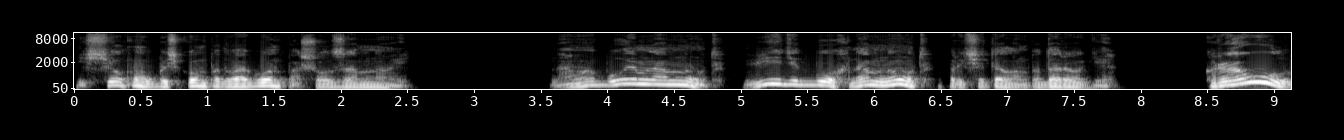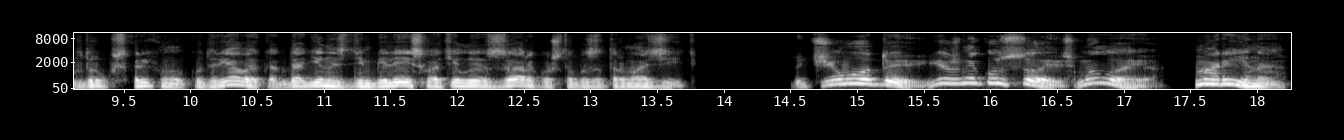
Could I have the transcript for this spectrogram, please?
и, щелкнув бычком под вагон, пошел за мной. «Нам обоим намнут. Видит Бог, намнут!» — прочитал он по дороге. «Караул!» — вдруг вскрикнул Кудрявая, когда один из дембелей схватил ее за руку, чтобы затормозить. «Да чего ты? Я же не кусаюсь, малая!» «Марина!»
